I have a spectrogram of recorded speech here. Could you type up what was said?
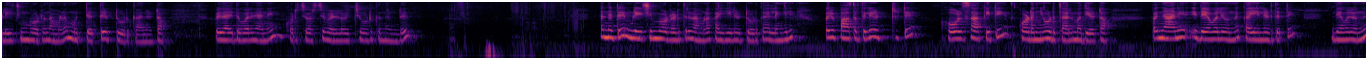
ബ്ലീച്ചിങ് പൗഡർ നമ്മൾ മുറ്റത്ത് ഇട്ട് കൊടുക്കാൻ കേട്ടോ. അപ്പോൾ ഇതാ ഇതുപോലെ ഞാൻ കുറച്ച് കുറച്ച് വെള്ളം ഒഴിച്ച് കൊടുക്കുന്നുണ്ട്. എന്നിട്ട് ബ്ലീച്ചിങ് പൗഡർ എടുത്തിട്ട് നമ്മളെ കയ്യിൽ ഇട്ട് കൊടുക്കുക. അല്ലെങ്കിൽ ഒരു പാത്രത്തിൽ ഇട്ടിട്ട് ഹോൾസ് ആക്കിയിട്ട് കുടഞ്ഞു കൊടുത്താൽ മതി കേട്ടോ. അപ്പം ഞാൻ ഇതേപോലെ ഒന്ന് കയ്യിലെടുത്തിട്ട് ഇതേപോലെ ഒന്ന്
